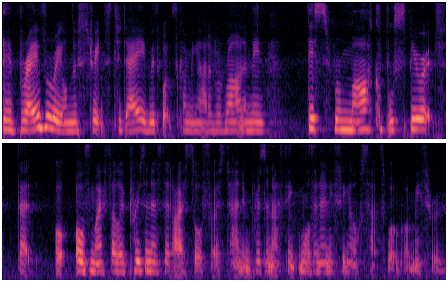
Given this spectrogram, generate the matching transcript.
their bravery on the streets today with what's coming out of Iran. I mean, this remarkable spirit that of my fellow prisoners that I saw firsthand in prison, I think more than anything else, that's what got me through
